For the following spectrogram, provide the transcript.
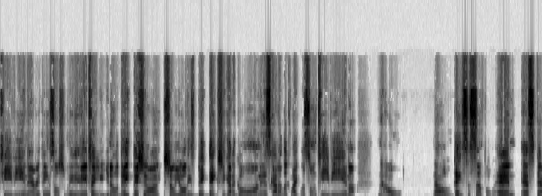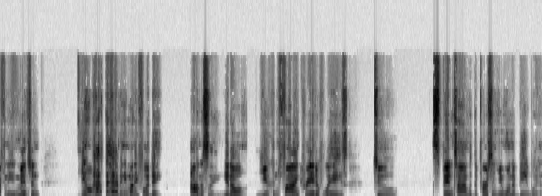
TV and everything social media. They tell you, you know, they they show show you all these big dates you got to go on, and it's got to look like what's on TV and all. No, no, dates are simple. And as Stephanie mentioned, you don't have to have any money for a date. Honestly, you know, you can find creative ways to spend time with the person you want to be with,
